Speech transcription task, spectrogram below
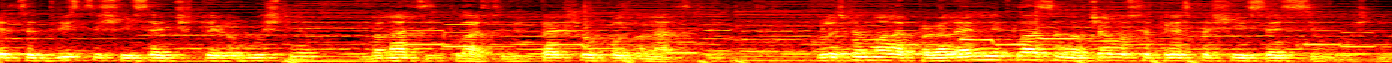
Навчається 264 учні, 12 класів від 1 по 12. Колись ми мали паралельні класи, навчалося 367 учнів.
